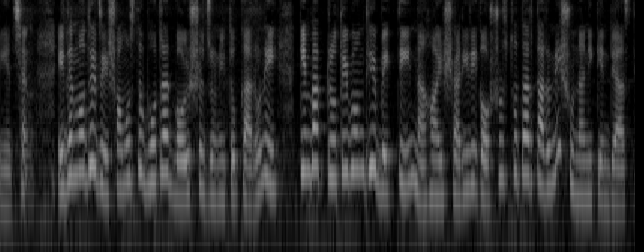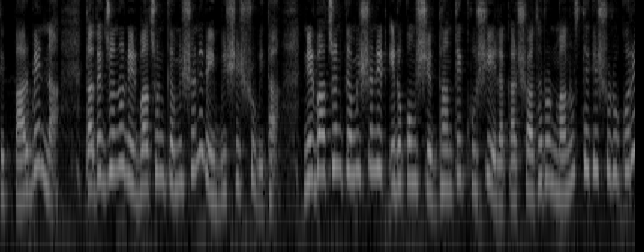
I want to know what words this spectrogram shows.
নিয়েছেন। এদের মধ্যে যে সমস্ত ভোটার বয়সজনিত কারণে কিংবা প্রতিবন্ধী ব্যক্তি না হয় শারীরিক অসুস্থতার কারণে শুনানি কেন্দ্রে আসতে পারবেন না, তাদের জন্য নির্বাচন কমিশনের এই বিশেষ সুবিধা। নির্বাচন কমিশনের এরকম সিদ্ধান্তে খুশি এলাকার সাধারণ মানুষ থেকে শুরু করে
